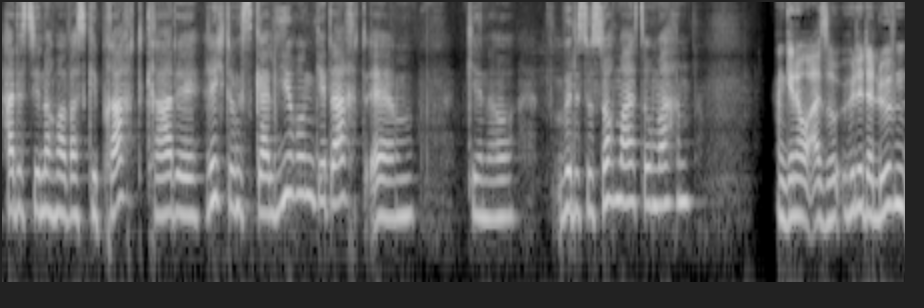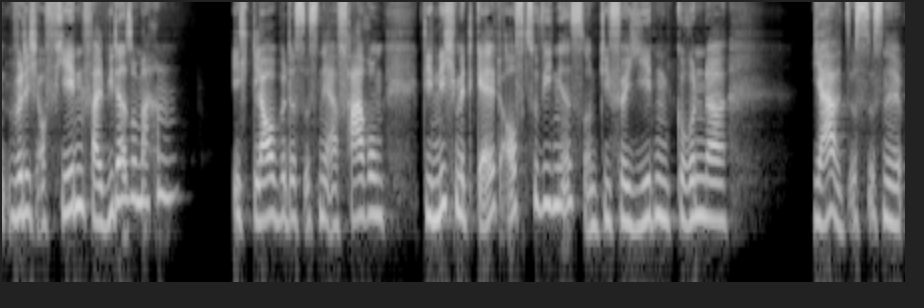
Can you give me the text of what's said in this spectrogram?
hat es dir noch mal was gebracht? Gerade Richtung Skalierung gedacht? Ähm, genau. Würdest du es noch mal so machen? Genau, also Höhle der Löwen würde ich auf jeden Fall wieder so machen ich glaube, das ist eine Erfahrung, die nicht mit Geld aufzuwiegen ist und die für jeden Gründer, ja, das ist eine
